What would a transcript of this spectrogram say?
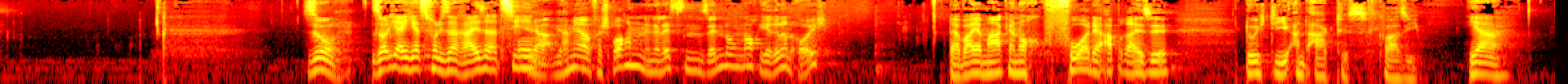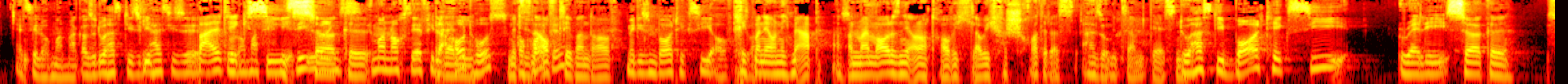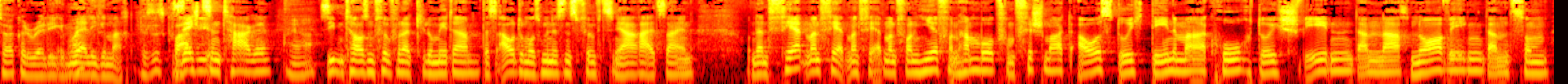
So, soll ich eigentlich jetzt von dieser Reise erzählen? Ja, wir haben ja versprochen in der letzten Sendung noch, ihr erinnert euch, da war ja Marc ja noch vor der Abreise durch die Antarktis quasi. Ja, Erzähl doch mal, Marc. Also du hast diese, wie heißt diese? Baltic? Sea ich Circle immer noch sehr viele Rallye Autos. mit diesen heute, Aufklebern drauf. Mit diesem Baltic Sea Aufkleber. Kriegt man ja auch nicht mehr ab. so. An meinem Auto sind die auch noch drauf. Ich glaube, ich verschrotte das Also, mitsamt dessen. Du hast die Baltic Sea Rally, Circle Circle Rally gemacht. Rally gemacht. Das ist quasi 16 Tage, Ja. 7500 Kilometer. Das Auto muss mindestens 15 Jahre alt sein. Und dann fährt man, fährt man, fährt man von hier, von Hamburg, vom Fischmarkt aus durch Dänemark, hoch durch Schweden, dann nach Norwegen, dann zum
